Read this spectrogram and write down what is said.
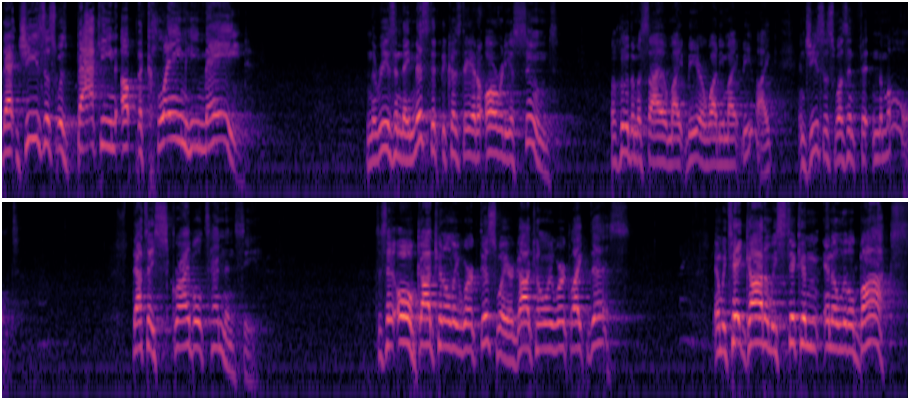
that Jesus was backing up the claim he made. And the reason they missed it because they had already assumed who the Messiah might be or what he might be like, and Jesus wasn't fitting the mold. That's a scribal tendency. To say, oh, God can only work this way, or God can only work like this. And we take God and we stick him in a little box.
